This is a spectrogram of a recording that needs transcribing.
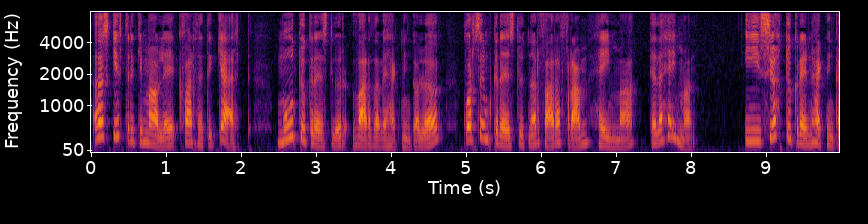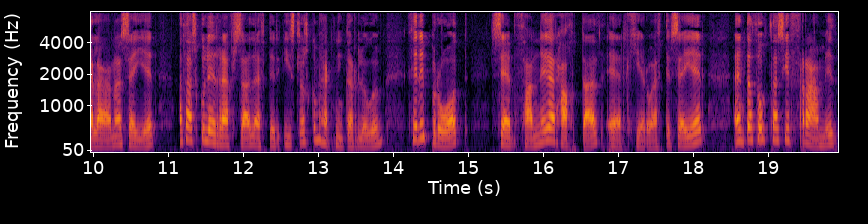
að það skiptir ekki máli hvar þetta er gert. Mútugreðslur varða við hegningarlög hvort sem greiðslutnar fara fram heima eða heiman. Í sjöttu grein hegningalagana segir að það skuli refsað eftir íslenskum hegningarlögum fyrir brot sem þannig er háttað, er hér og eftir segir, enda þótt það sé framið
